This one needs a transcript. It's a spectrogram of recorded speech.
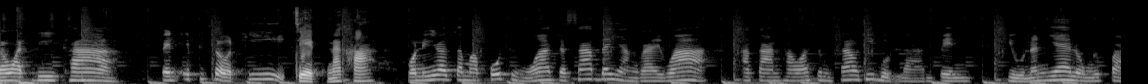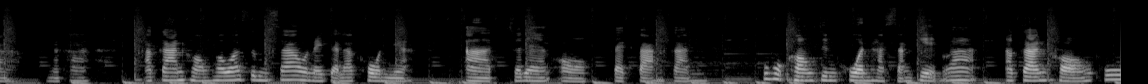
สวัสดีค่ะ เป็น episode ที่ 7 นะคะ วันนี้เราจะมาพูดถึงว่าจะทราบได้อย่างไรว่า อาการภาวะซึมเศร้าที่บุตรหลานเป็นอยู่นั้นแย่ลงหรือเปล่านะคะ อาการของภาวะซึมเศร้าในแต่ละคนเนี่ยอาจแสดงออกแตกต่างกัน ผู้ปกครองจึงควรหัดสังเกตว่า อาการของผู้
